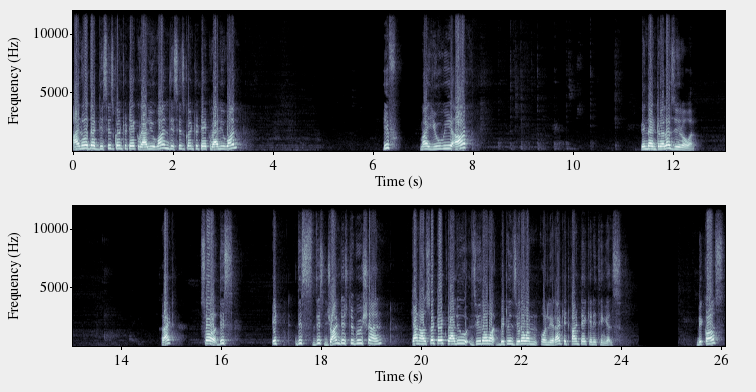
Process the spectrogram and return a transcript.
I know that this is going to take value 1 this is going to take value 1 if my uv are in the interval of 0 1 right. So this it this, this joint distribution can also take value 0 1, between 0 1 only right? It can't take anything else because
